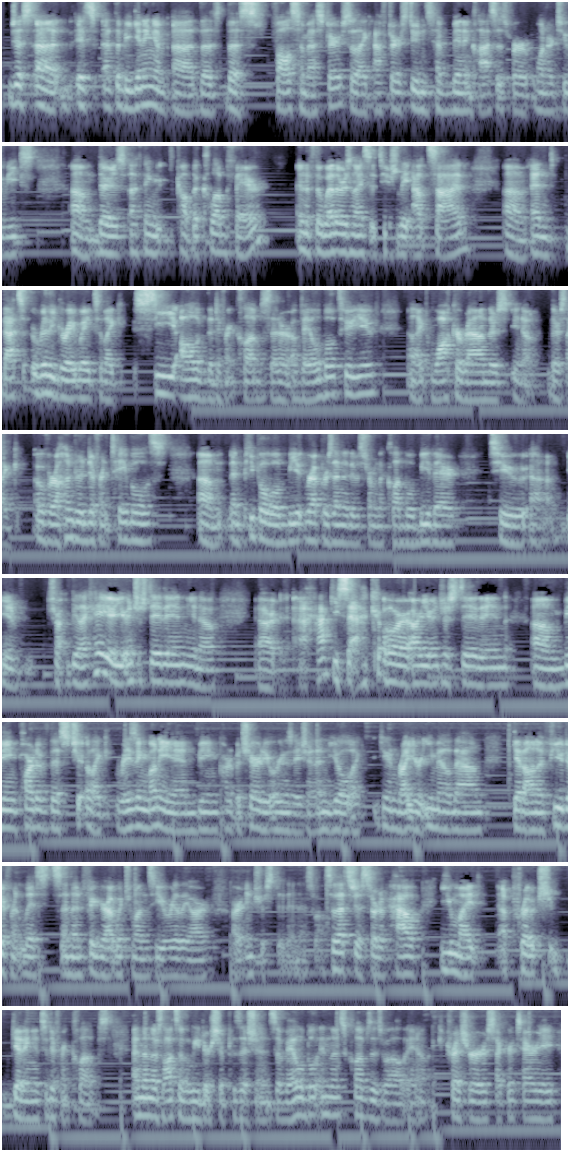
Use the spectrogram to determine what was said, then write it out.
just uh, it's at the beginning of uh, the the fall semester. So like after students have been in classes for one or two weeks, um, there's a thing called the club fair, and if the weather is nice, it's usually outside. Um, and that's a really great way to like see all of the different clubs that are available to you. Like walk around. There's you know there's like over a hundred different tables. Um, and people will be representatives from the club will be there to uh, you know try be like hey are you interested in you know a hacky sack or are you interested in um, being part of this ch- like raising money and being part of a charity organization and you'll like you can write your email down get on a few different lists and then figure out which ones you really are are interested in as well. So that's just sort of how you might approach getting into different clubs. And then there's lots of leadership positions available in those clubs as well you know like treasurer secretary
